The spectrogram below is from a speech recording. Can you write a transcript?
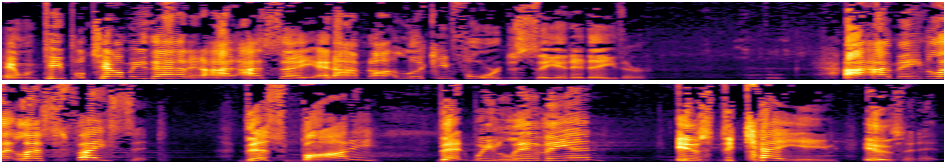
And when people tell me that, and I, I say, and I'm not looking forward to seeing it either. I, I mean, let, let's face it. This body that we live in is decaying, isn't it?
